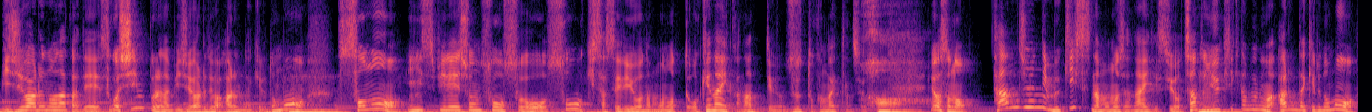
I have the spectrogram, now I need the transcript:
ビジュアルの中ですごいシンプルなビジュアルではあるんだけれども、そのインスピレーションソースを想起させるようなものって置けないかなっていうのをずっと考えてたんですよ。はあ、要はその単純に無機質なものじゃないですよ。ちゃんと有機的な部分はあるんだけれども、うん、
